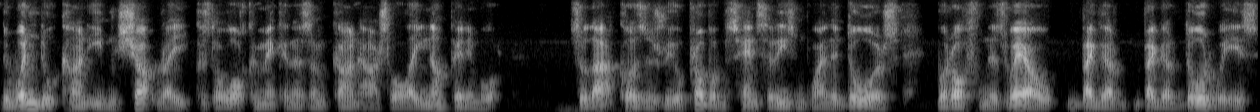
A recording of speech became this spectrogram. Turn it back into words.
the window can't even shut right because the locking mechanism can't actually line up anymore. So that causes real problems. Hence the reason why the doors were often as well bigger, bigger doorways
